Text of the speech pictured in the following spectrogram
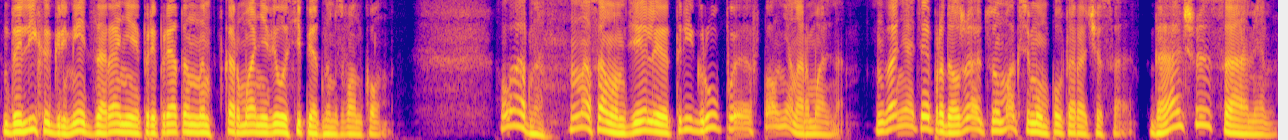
да лихо греметь заранее припрятанным в кармане велосипедным звонком. Ладно, на самом деле три группы вполне нормально. Занятия продолжаются максимум полтора часа. Дальше сами.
